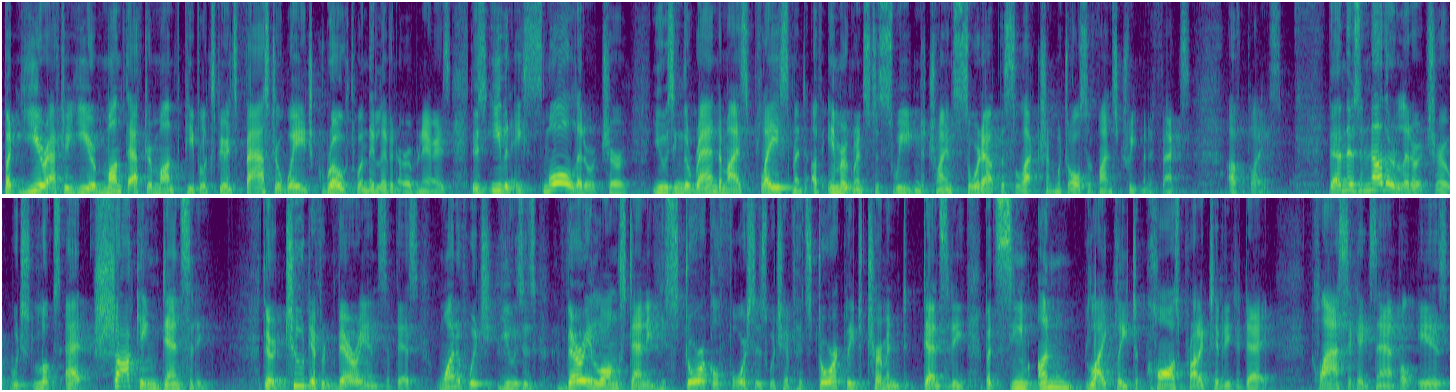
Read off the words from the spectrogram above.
But year after year, month after month, people experience faster wage growth when they live in urban areas. There's even a small literature using the randomized placement of immigrants to Sweden to try and sort out the selection, which also finds treatment effects of place. Then there's another literature which looks at shocking density. There are two different variants of this, one of which uses very long standing historical forces which have historically determined density but seem unlikely to cause productivity today. Classic example is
